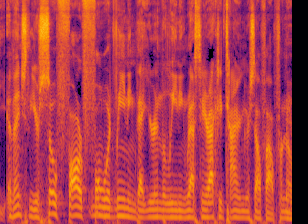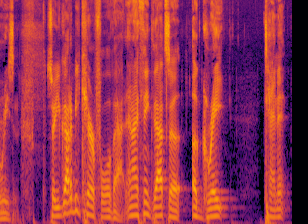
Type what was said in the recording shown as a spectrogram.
Eventually, you're so far forward leaning that you're in the leaning rest, and you're actually tiring yourself out for no reason. So you got to be careful of that. And I think that's a a great tenet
